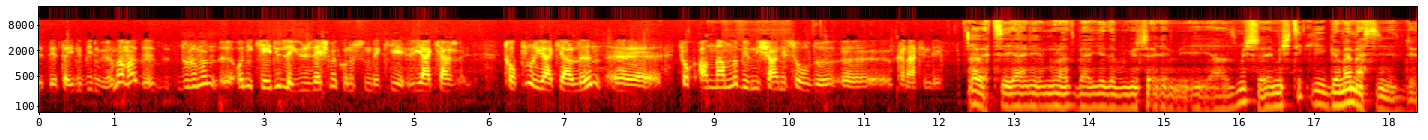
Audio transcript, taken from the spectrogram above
de- detayını bilmiyorum ama e, durumun e, 12 Eylül'le yüzleşme konusundaki riyakar toplu riyakarlığın e, çok anlamlı bir nişanesi olduğu e, kanaatindeyim. Evet yani Murat Belge de bugün söylemi yazmış söylemiştik ki gömemezsiniz diyor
